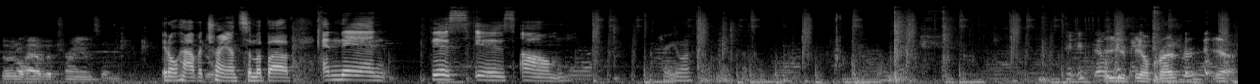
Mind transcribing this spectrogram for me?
So it'll have a transom. It'll have a transom above. And then this is, um, here, you want to film me? Film me. Did you Do you feel pressure? Yeah.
